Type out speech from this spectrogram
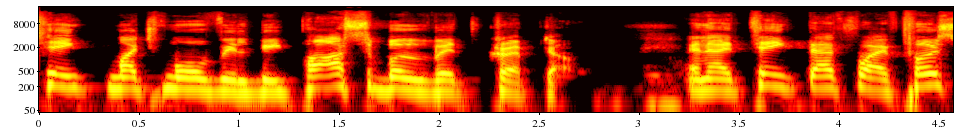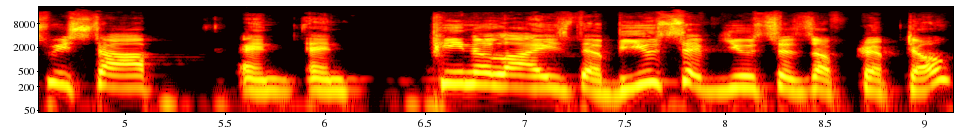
think much more will be possible with crypto. And I think that's why first we stop and, and penalize the abusive uses of crypto.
